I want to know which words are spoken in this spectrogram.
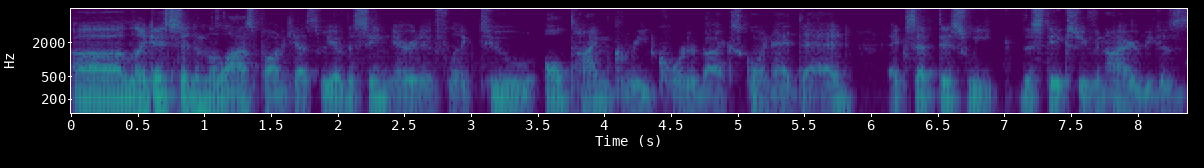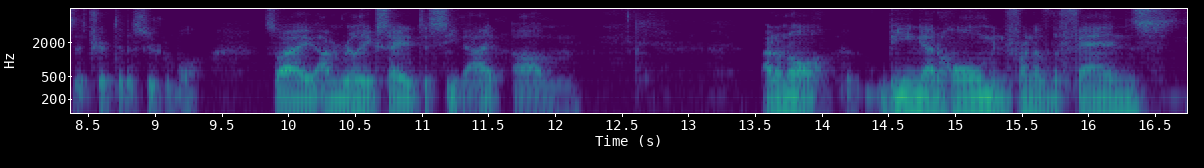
Uh, like I said in the last podcast, we have the same narrative, like two all-time great quarterbacks going head to head. Except this week, the stakes are even higher because it's a trip to the Super Bowl. So I, I'm really excited to see that. Um, I don't know, being at home in front of the fans,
